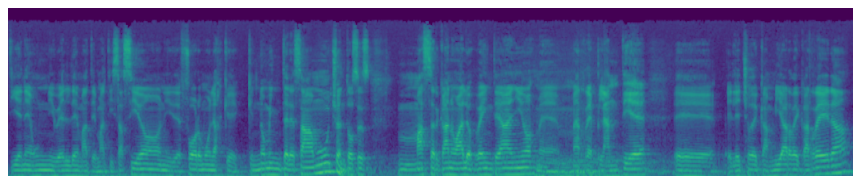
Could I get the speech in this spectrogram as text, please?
tiene un nivel de matematización y de fórmulas que, no me interesaba mucho, entonces más cercano a los 20 años me, replanteé eh, el hecho de cambiar de carrera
